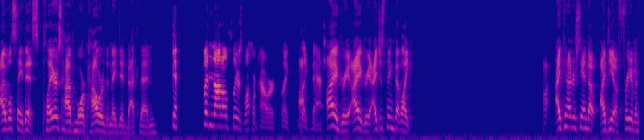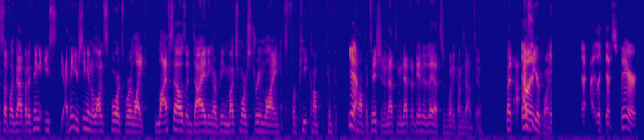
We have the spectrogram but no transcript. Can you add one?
I will say this players have more power than they did back then. But not all players want more power like I- like that. I agree. I agree. I just think that like I- I can understand that idea of freedom and stuff like that, but I think you I think you're seeing in a lot of sports where like lifestyles and dieting are being much more streamlined for peak comp- comp- Yeah. competition, and that's I mean that's at the end of the day that's just what it comes down to. But I, No, I see your point. Like that's fair,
